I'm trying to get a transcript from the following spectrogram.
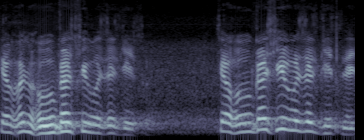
की आपण होमगार्डची मदत घेतो. त्या होमगार्डची मदत घेत नाहीत.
